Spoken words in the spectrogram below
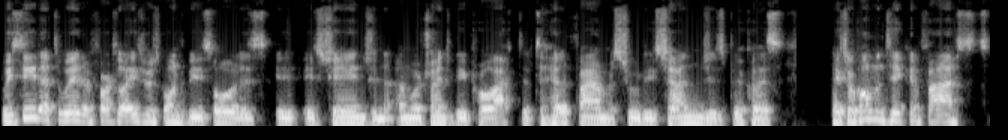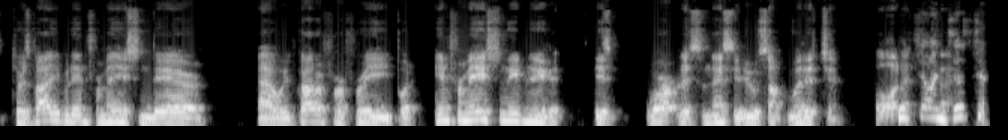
we see that the way the fertilizer is going to be sold is, is is changing, and we're trying to be proactive to help farmers through these challenges because like they're coming thick and fast. There's valuable information there. Uh, we've got it for free, but information even is worthless unless you do something with it, Jim. Oh, But that's a John, just to,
